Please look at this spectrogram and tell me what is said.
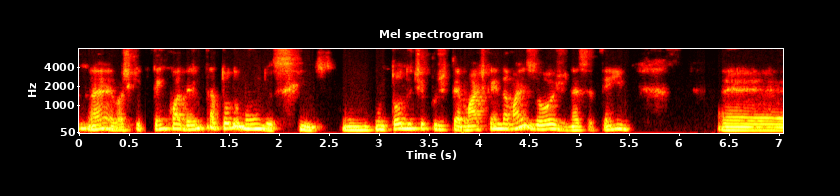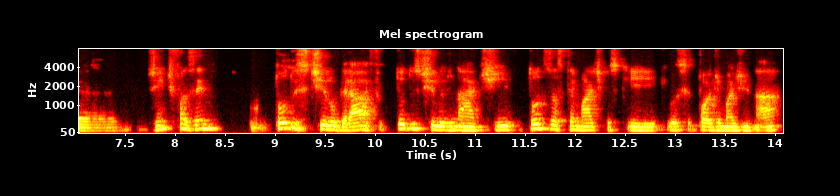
né? Eu acho que tem quadrinho para todo mundo, assim, com, com, todo tipo de temática, ainda mais hoje, né? Você tem é, gente fazendo todo estilo gráfico, todo estilo de narrativa, todas as temáticas que, que você pode imaginar,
